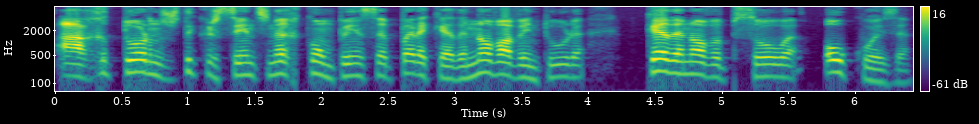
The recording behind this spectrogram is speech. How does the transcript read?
há retornos decrescentes na recompensa para cada nova aventura, cada nova pessoa ou coisa.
